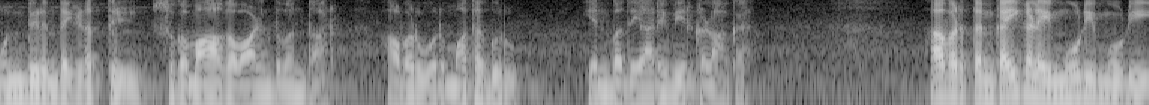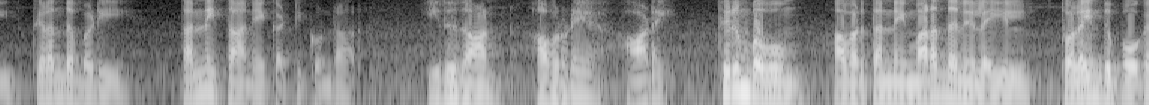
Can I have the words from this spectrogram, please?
முன்பிருந்த இடத்தில் சுகமாக வாழ்ந்து வந்தார். அவர் ஒரு மதகுரு என்பதை அறிவீர்களாக. அவர் தன் கைகளை மூடி மூடி திறந்தபடி தன்னைத்தானே கட்டிக்கொண்டார் இதுதான் அவருடைய ஆடை. திரும்பவும் அவர் தன்னை மறந்த நிலையில் தொலைந்து போக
